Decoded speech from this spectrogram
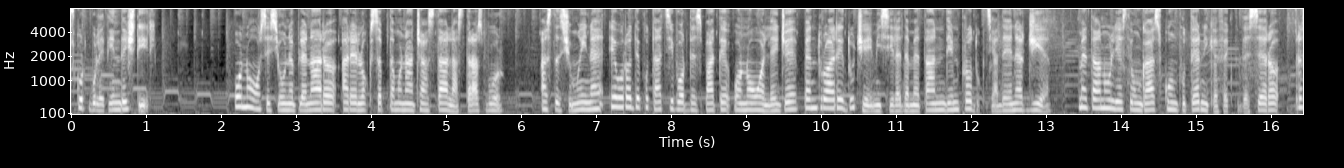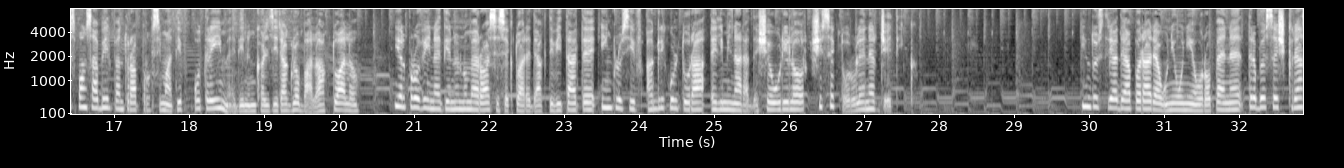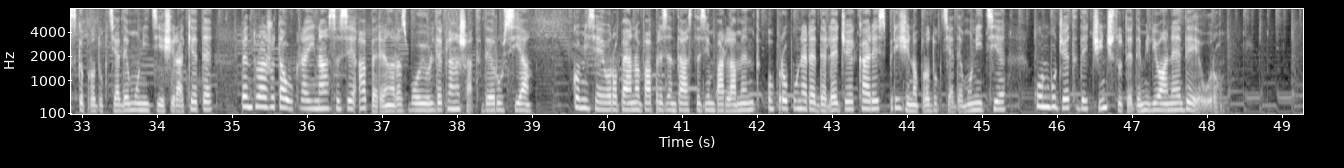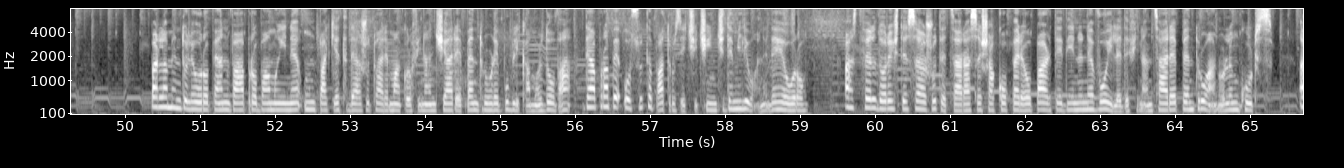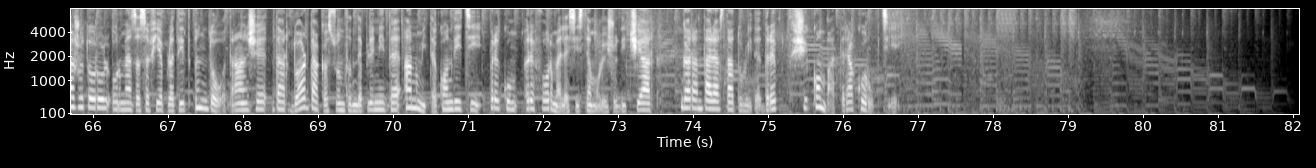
scurt buletin de știri. O nouă sesiune plenară are loc săptămâna aceasta la Strasbourg. Astăzi și mâine, eurodeputații vor dezbate o nouă lege pentru a reduce emisiile de metan din producția de energie. Metanul este un gaz cu un puternic efect de seră, responsabil pentru aproximativ o treime din încălzirea globală actuală. El provine din numeroase sectoare de activitate, inclusiv agricultura, eliminarea deșeurilor și sectorul energetic. Industria de apărare a Uniunii Europene trebuie să-și crească producția de muniție și rachete pentru a ajuta Ucraina să se apere în războiul declanșat de Rusia. Comisia Europeană va prezenta astăzi în Parlament o propunere de lege care sprijină producția de muniție cu un buget de 500 de milioane de euro. Parlamentul European va aproba mâine un pachet de ajutoare macrofinanciare pentru Republica Moldova de aproape 145 de milioane de euro. Astfel dorește să ajute țara să-și acopere o parte din nevoile de finanțare pentru anul în curs. Ajutorul urmează să fie plătit în două tranșe, dar doar dacă sunt îndeplinite anumite condiții, precum reformele sistemului judiciar, garantarea statului de drept și combaterea corupției.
